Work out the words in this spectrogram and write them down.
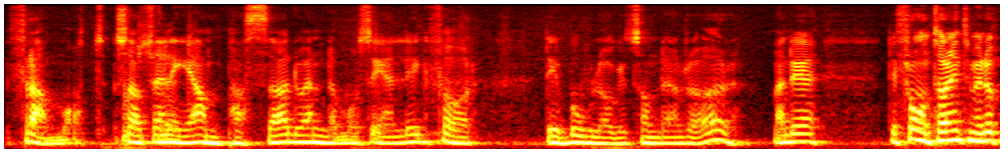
framåt så Absolut. att den är anpassad och ändamålsenlig för det bolaget som den rör. Men det, det, fråntar inte min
